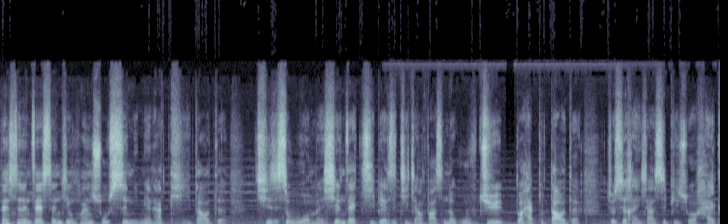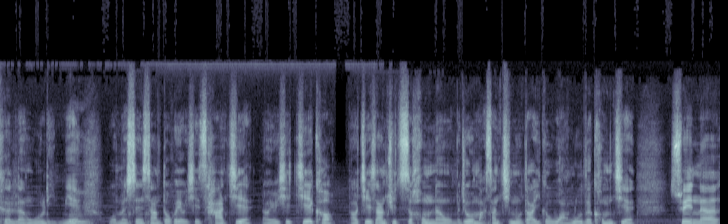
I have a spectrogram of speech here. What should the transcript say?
但是呢，在《神经幻术室》里面，他提到的。其实是我们现在，即便是即将发生的五 G 都还不到的，就是很像是比如说骇客任务里面，我们身上都会有一些插件，然后有一些接口，然后接上去之后呢，我们就马上进入到一个网络的空间。所以呢，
